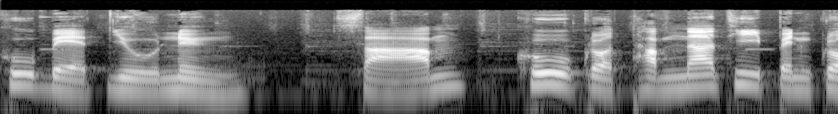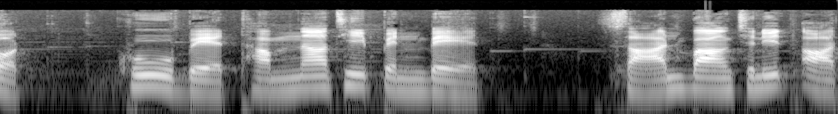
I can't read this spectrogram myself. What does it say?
คู่เบสอยู่1 3. คู่กรดทำหน้าที่เป็นกรด คู่เบสทำหน้าที่เป็นเบส สารบางชนิดอาจ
